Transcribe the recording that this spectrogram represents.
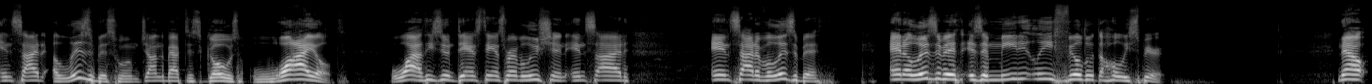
inside Elizabeth's womb, John the Baptist, goes wild. Wild. He's doing Dance Dance Revolution inside, inside of Elizabeth. And Elizabeth is immediately filled with the Holy Spirit. Now,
